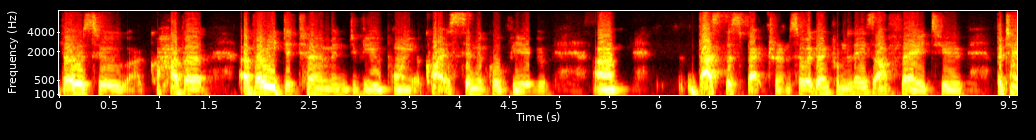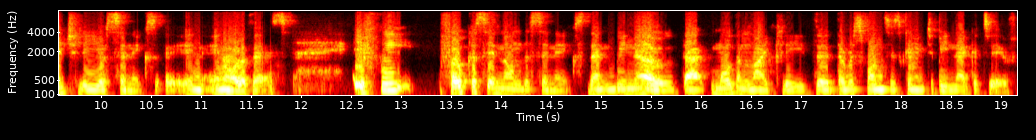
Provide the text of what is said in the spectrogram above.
those who have a, a very determined viewpoint, quite a cynical view, um, that's the spectrum. So we're going from laissez-faire to potentially your cynics in, in all of this. If we focus in on the cynics, then we know that more than likely the, the response is going to be negative.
